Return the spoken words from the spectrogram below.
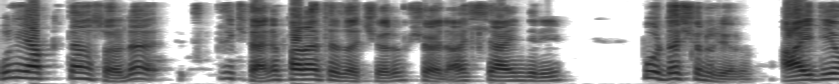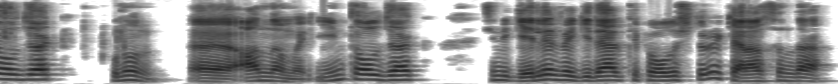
Bunu yaptıktan sonra da iki tane parantez açıyorum. Şöyle aşağı indireyim. Burada şunu diyorum. id olacak. Bunun e, anlamı int olacak. Şimdi gelir ve gider tipi oluştururken aslında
